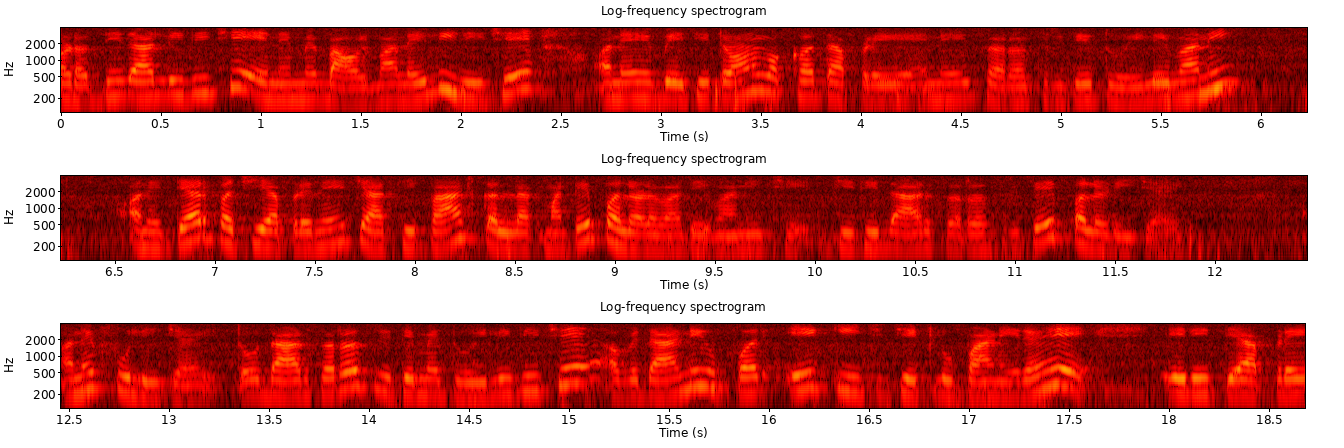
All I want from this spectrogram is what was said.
અડદની દાળ લીધી છે, એને મેં બાઉલમાં લઈ લીધી છે અને બેથી ત્રણ વખત આપણે એને સરસ રીતે ધોઈ લેવાની. અને ત્યાર પછી આપણે એને ચારથી પાંચ કલાક માટે પલળવા દેવાની છે, જેથી દાળ સરસ રીતે પલળી જાય અને ફૂલી જાય. તો દાળ સરસ રીતે મેં ધોઈ લીધી છે. હવે દાળની ઉપર એક ઇંચ જેટલું પાણી રહે એ રીતે આપણે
